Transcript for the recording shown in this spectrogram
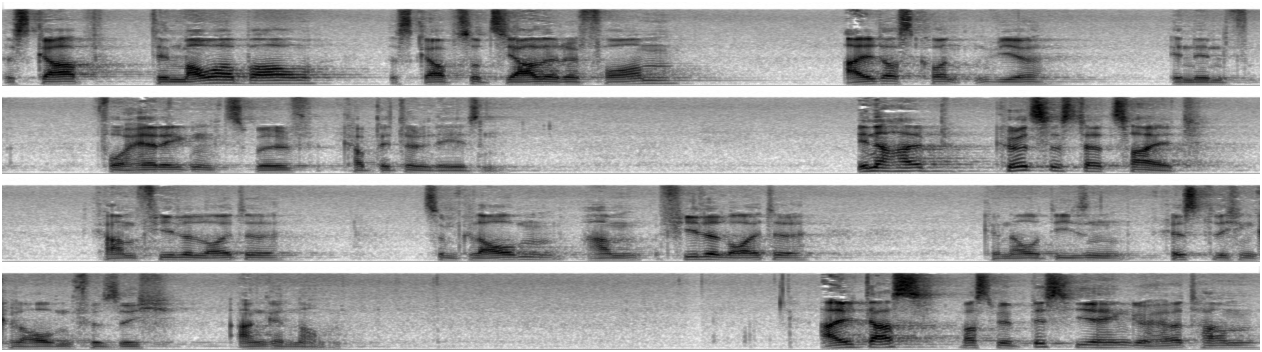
Es gab den Mauerbau, es gab soziale Reformen. All das konnten wir in den vorherigen zwölf Kapiteln lesen. Innerhalb kürzester Zeit kamen viele Leute zum Glauben haben viele Leute genau diesen christlichen Glauben für sich angenommen. All das, was wir bis hierhin gehört haben,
